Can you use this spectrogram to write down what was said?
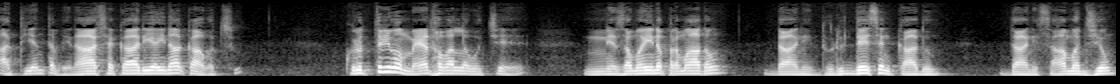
అత్యంత వినాశకారి అయినా కావచ్చు. కృత్రిమ మేధ వల్ల వచ్చే నిజమైన ప్రమాదం దాని దురుద్దేశం కాదు దాని సామర్థ్యం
